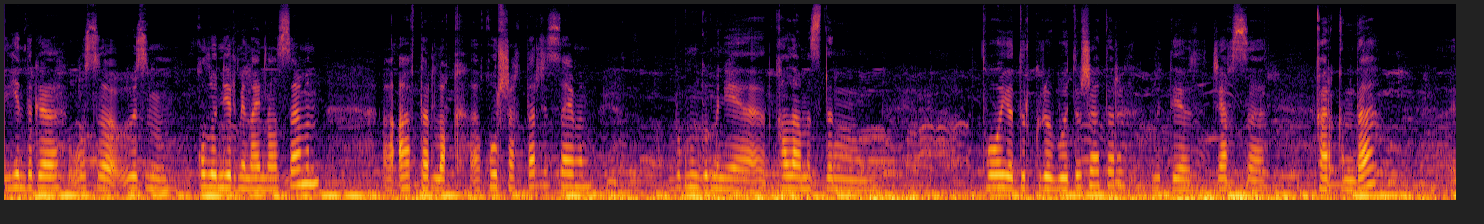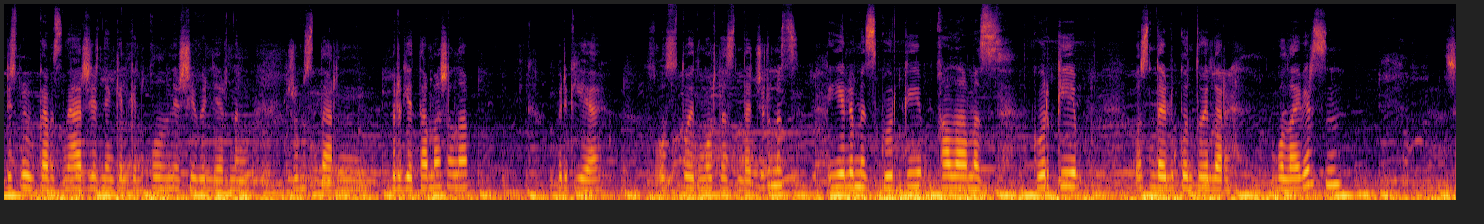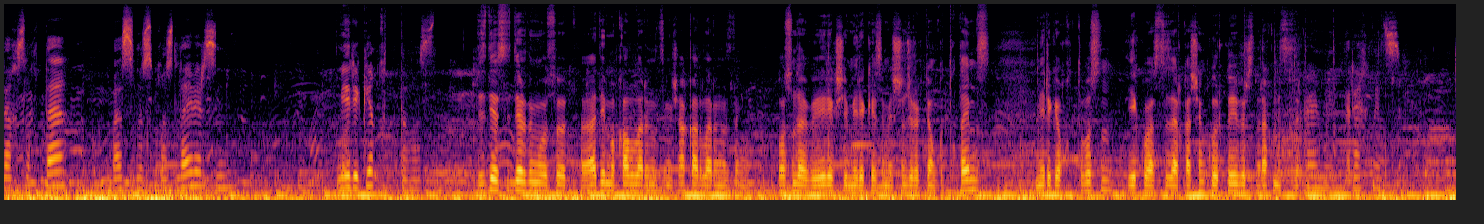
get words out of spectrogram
Ендігі осы өзім қолөнермен айналысамын. Авторлық қуыршақтар жасаймын. Бүгінгі міне қаламыздың тойы дүркіреп өтіп жатыр. Өте жақсы қарқында. Республикамыздың әр жерінен келген қолөнер шеберлерінің жұмыстарын бірге тамашалап бірге осы тойдың ортасында жүрміз. Еліміз көркейіп қаламыз көркейіп осындай үлкен тойлар бола берсін. Жақсылықта басымыз қосыла берсін. Мереке құтты болсын. Бізде сіздердің осы әдемі қалаларыңыздың шаһарларыңыздың осындай бір ерекше мерекесімен шын жүректен құттықтаймыз. Мереке құтты болсын. Екібастұз әрқашан көркейе берсін. Рахмет сіздерге. Әмин рахмет. Сізге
